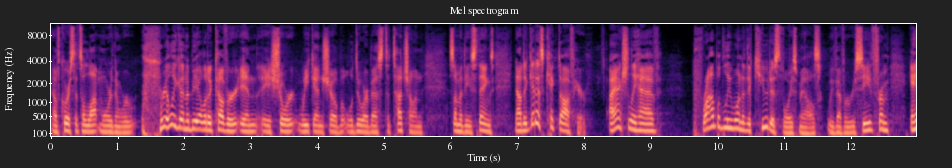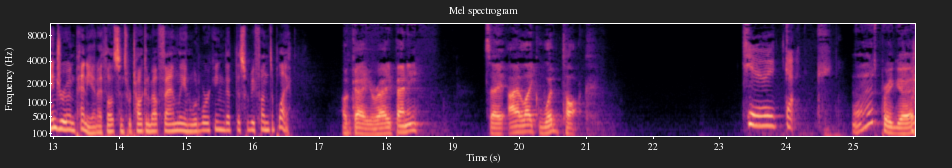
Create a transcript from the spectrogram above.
Now of course that's a lot more than we're really going to be able to cover in a short weekend show but we'll do our best to touch on some of these things. Now to get us kicked off here i actually have probably one of the cutest voicemails we've ever received from andrew and penny and i thought since we're talking about family and woodworking that this would be fun to play Okay, you ready, Penny? Say, I like wood talk. Two duck. Well, that's pretty good.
